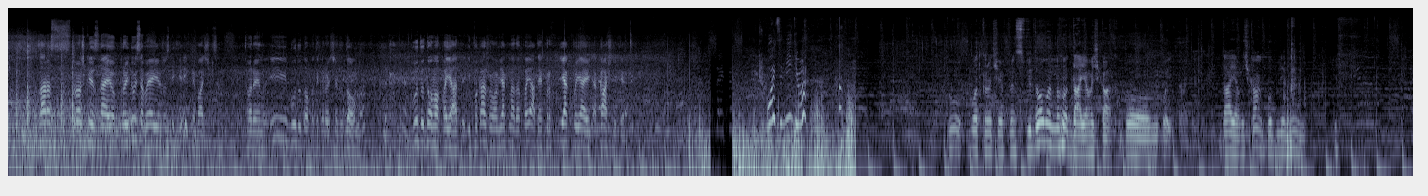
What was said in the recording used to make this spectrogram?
Зараз трошки з нею пройдуся, бо я її вже скільки рік не бачив цю тварину. І буду топати коротше, додому. Буду вдома паяти. І покажу вам, як треба паяти, як, як паяють акашники. Ой, це відео. Ну, от, коротше, в принципі вдома, ну да, я в очках, бо. Ой, давайте я так. Да, я в очках, бо, блін, ну.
